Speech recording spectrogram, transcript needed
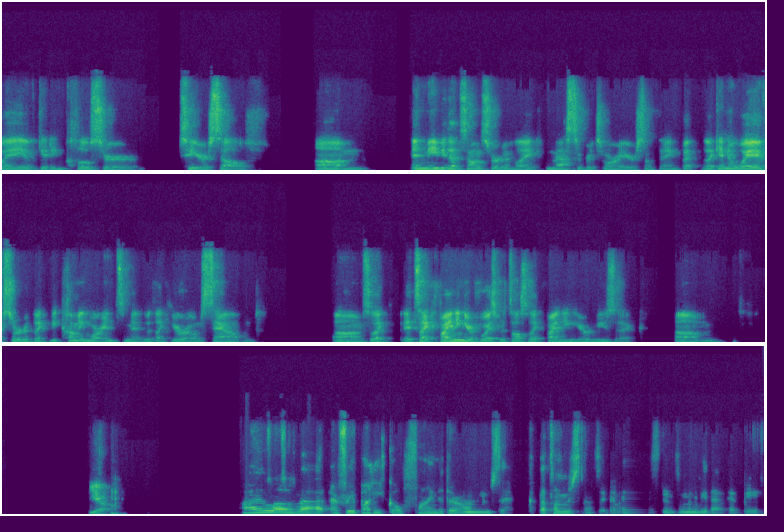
way of getting closer to yourself um and maybe that sounds sort of like masturbatory or something but like in a way of sort of like becoming more intimate with like your own sound um so like it's like finding your voice but it's also like finding your music um yeah I love that. Everybody go find their own music. That's what I'm just gonna say to my students. I'm gonna be that hippie.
